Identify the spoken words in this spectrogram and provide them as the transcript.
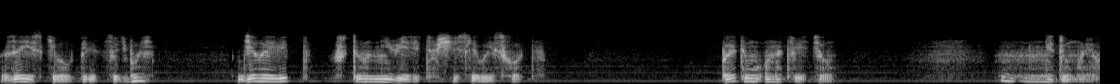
заискивал перед судьбой, делая вид, что он не верит в счастливый исход. Поэтому он ответил, «Не думаю.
